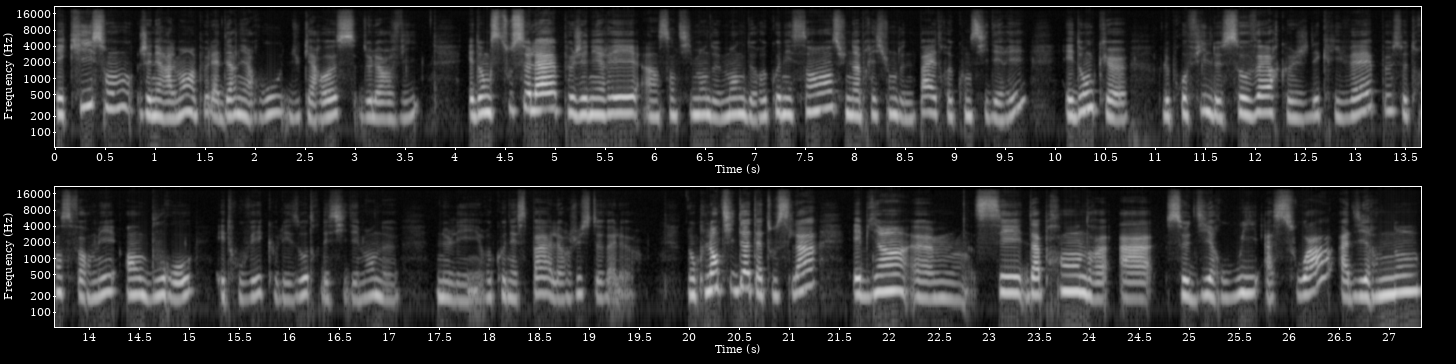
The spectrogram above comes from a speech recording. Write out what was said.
et qui sont généralement un peu la dernière roue du carrosse de leur vie. Et donc tout cela peut générer un sentiment de manque de reconnaissance, une impression de ne pas être considéré, et donc euh, le profil de sauveur que je décrivais peut se transformer en bourreau et trouver que les autres décidément ne, ne les reconnaissent pas à leur juste valeur. Donc l'antidote à tout cela, eh bien, euh, c'est d'apprendre à se dire oui à soi, à dire non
